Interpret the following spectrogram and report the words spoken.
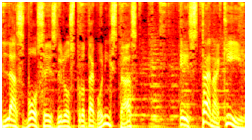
Las voces de los protagonistas están aquí.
